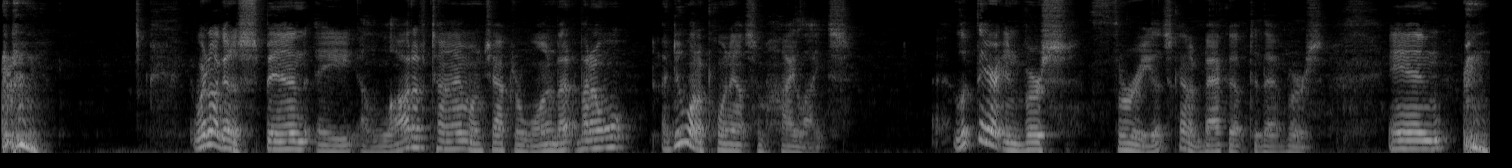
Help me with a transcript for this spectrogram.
We're not going to spend a, a lot of time on chapter 1, but, but I won't I do want to point out some highlights. Look there in verse 3. Let's kind of back up to that verse. And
